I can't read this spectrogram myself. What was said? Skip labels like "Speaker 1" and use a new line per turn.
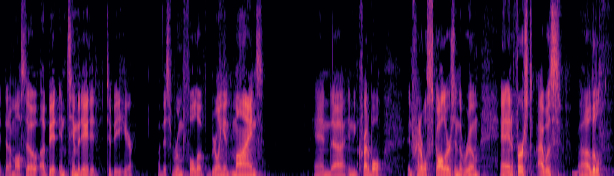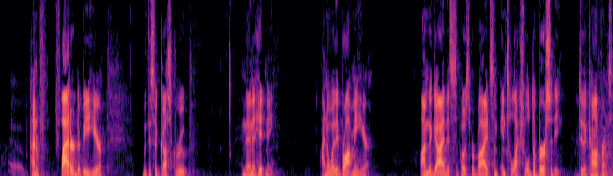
admit that I'm also a bit intimidated to be here. This room full of brilliant minds and, uh, and incredible, incredible scholars in the room. And, at first, I was a little uh, kind of flattered to be here with this august group. And then it hit me. I know why they brought me here. I'm the guy that's supposed to provide some intellectual diversity to the conference.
